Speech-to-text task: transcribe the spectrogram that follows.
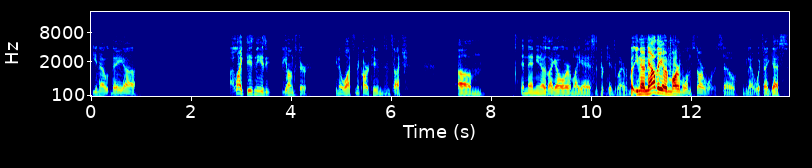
you know, they. Uh, I like Disney as a youngster, you know, watching the cartoons and such. Um, and then you know, as I got older, I'm like, yeah, this is for kids, whatever. But you know, now they own Marvel and Star Wars, so you know, which I guess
